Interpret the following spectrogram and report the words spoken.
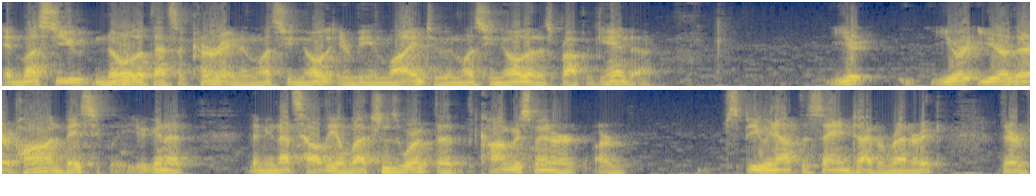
unless you know that that's occurring, unless you know that you're being lied to, unless you know that it's propaganda, you're you're you're their pawn. Basically, you're gonna. I mean, that's how the elections work. The, the congressmen are are spewing out the same type of rhetoric. They're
